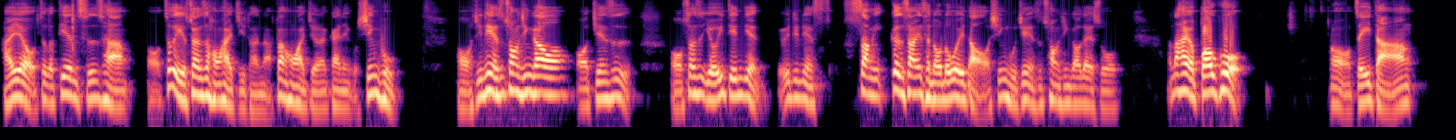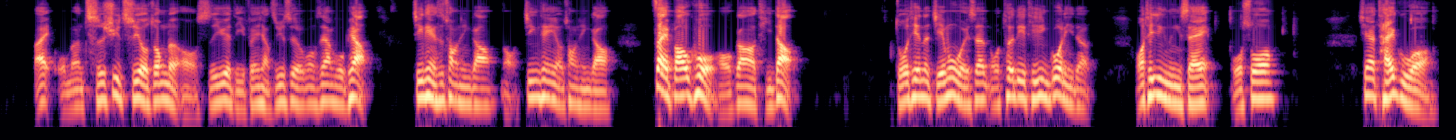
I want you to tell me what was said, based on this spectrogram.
还有这个电池厂哦，这个也算是红海集团的，泛红海集团概念股，新普哦，今天也是创新高哦，哦，今天是哦，算是有一点点，有一点点上更上一层楼的味道哦。新普今天也是创新高再说，那还有包括哦这一档，来我们持续持有中的哦，十一月底分享持续持有公司这股票，今天也是创新高哦，今天也有创新高，再包括我刚刚提到昨天的节目尾声，我特地提醒过你的，我提醒你谁？我说现在台股哦。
